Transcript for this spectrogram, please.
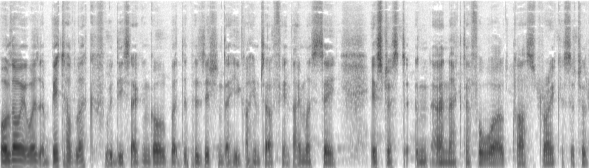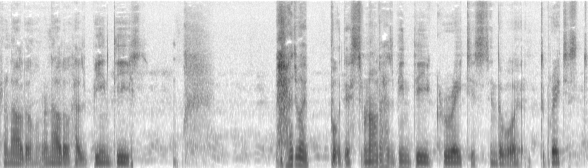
Although it was a bit of luck with the second goal, but the position that he got himself in, I must say, is just an, an act of a world class striker such as Ronaldo. Ronaldo has been the. How do I put this? Ronaldo has been the greatest in the world, the greatest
